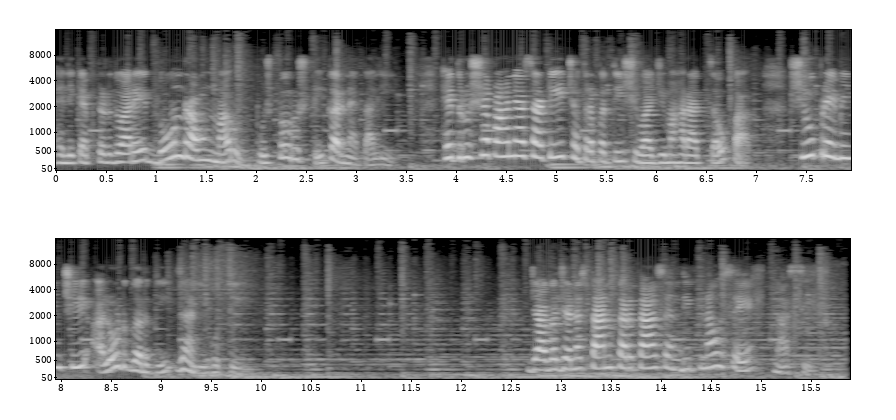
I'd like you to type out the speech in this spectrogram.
हेलिकॉप्टरद्वारे दोन राऊंड मारून पुष्पवृष्टी करण्यात आली. हे दृश्य पाहण्यासाठी छत्रपती शिवाजी महाराज चौकात शिवप्रेमींची अलोट गर्दी झाली होती. जागर जनस्थान करता संदीप नवसे नाशिक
